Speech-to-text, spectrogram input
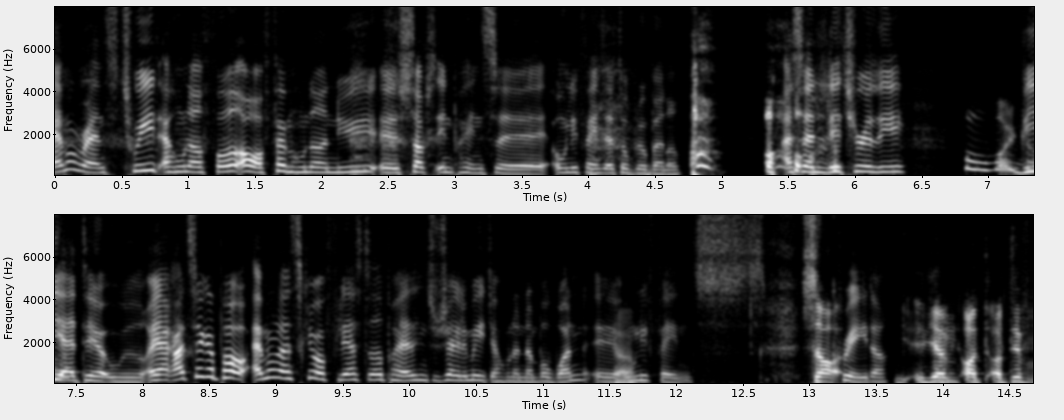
Amarants tweet, at hun havde fået over 500 nye øh, subs ind på hendes øh, OnlyFans, efter hun blev bandet. altså literally. Oh my God. Vi er derude. Og jeg er ret sikker på, at Amaranth skriver flere steder på alle hendes sociale medier. Hun er number one uh, Ja. OnlyFans Så creator. Ja, og, og det er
